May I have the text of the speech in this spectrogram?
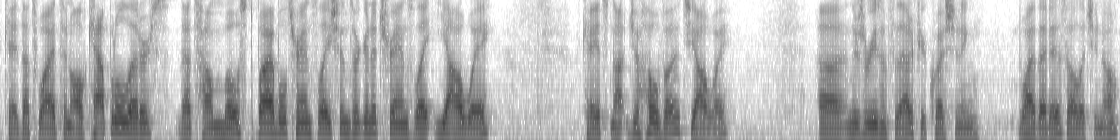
Okay, that's why it's in all capital letters. That's how most Bible translations are going to translate Yahweh. Okay, it's not Jehovah, it's Yahweh. Uh, and there's a reason for that. If you're questioning why that is, I'll let you know.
